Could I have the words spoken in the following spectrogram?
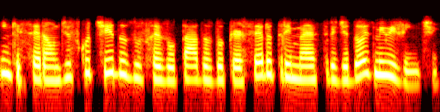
em que serão discutidos os resultados do terceiro trimestre de 2020.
